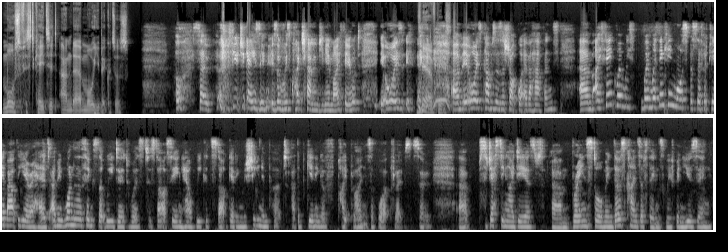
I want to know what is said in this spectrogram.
more sophisticated and uh, more ubiquitous? Oh, so future gazing is always quite challenging in my field. It always, yeah, of course. um, it always comes as a shock, whatever happens. Um, I think when we when we're thinking more specifically about the year ahead, I mean, one of the things that we did was to start seeing how we could start getting machine input at the beginning of pipelines of workflows. So, uh, suggesting ideas, um, brainstorming, those kinds of things. We've been using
